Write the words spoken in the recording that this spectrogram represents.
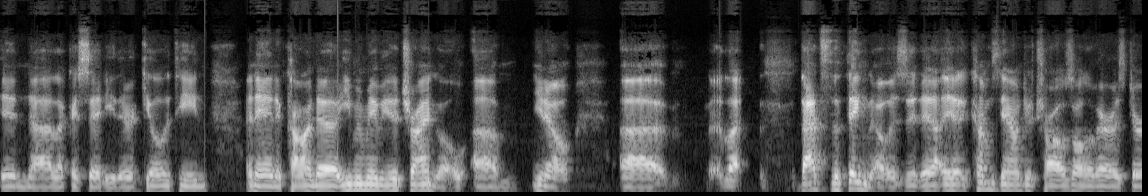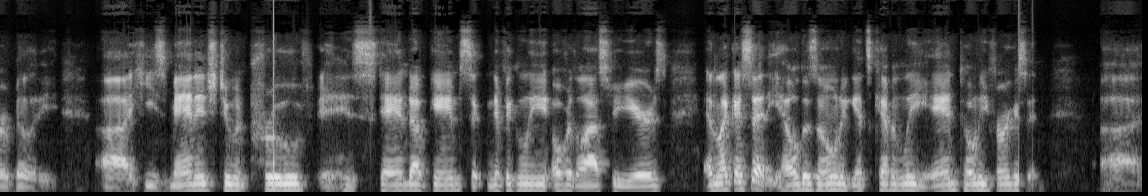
in, uh, like I said, either a guillotine, an anaconda, even maybe a triangle. Um, you know, uh, that's the thing, though, is it, it comes down to Charles Oliveira's durability. Uh, he's managed to improve his stand-up game significantly over the last few years, and like I said, he held his own against Kevin Lee and Tony Ferguson. Uh,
